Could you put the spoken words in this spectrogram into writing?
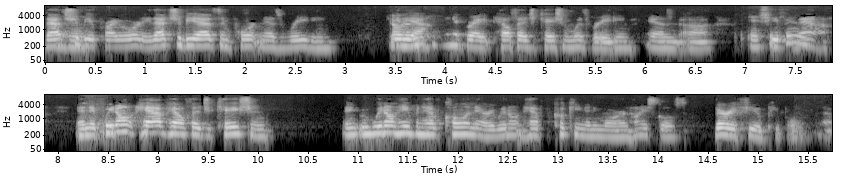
That mm-hmm. should be a priority. That should be as important as reading. You oh know, yeah. integrate health education with reading and uh, Yes, even math. And if we don't have health education, we don't even have culinary. We don't have cooking anymore in high schools. Very few people uh,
